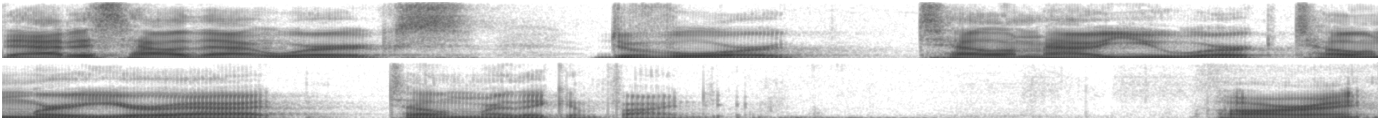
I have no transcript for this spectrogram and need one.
that is how that works. Davor, tell them how you work. Tell them where you're at. Tell them where they can find you. All right.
